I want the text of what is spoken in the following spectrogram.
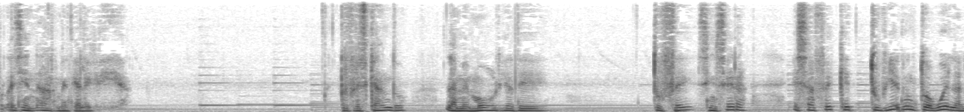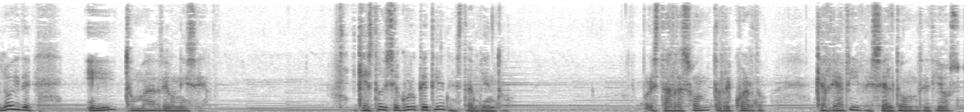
para llenarme de alegría. Refrescando la memoria de tu fe sincera, esa fe que tuvieron tu abuela Loide y tu madre Eunice. Y que estoy seguro que tienes también tú. Por esta razón te recuerdo que reavives el don de Dios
